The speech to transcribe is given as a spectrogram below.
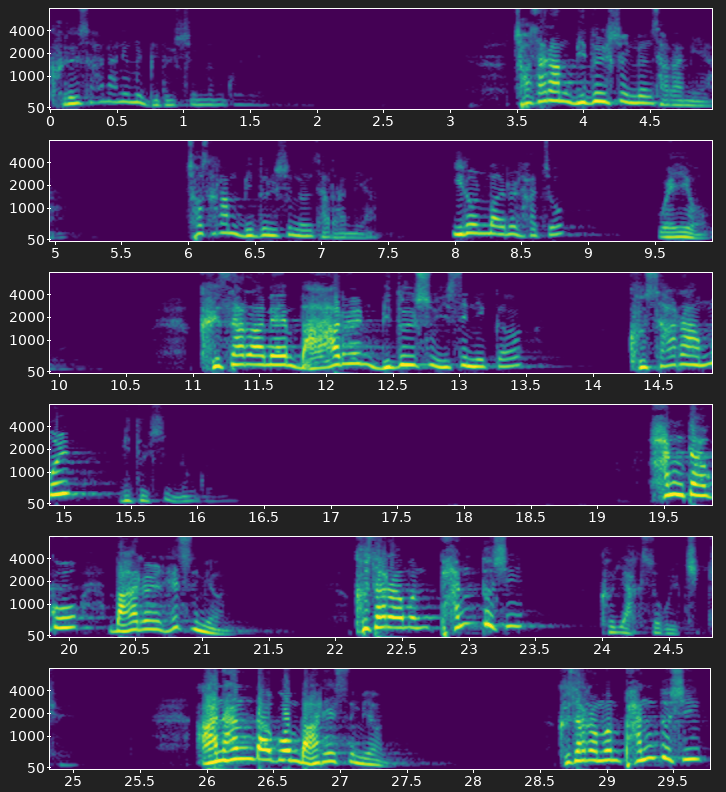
그래서 하나님을 믿을 수 있는 거예요. 저 사람 믿을 수 있는 사람이야. 저 사람 믿을 수 있는 사람이야. 이런 말을 하죠. 왜요? 그 사람의 말을 믿을 수 있으니까 그 사람을 믿을 수 있는 거예요. 한다고 말을 했으면 그 사람은 반드시 그 약속을 지켜요. 안 한다고 말했으면 그 사람은 반드시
